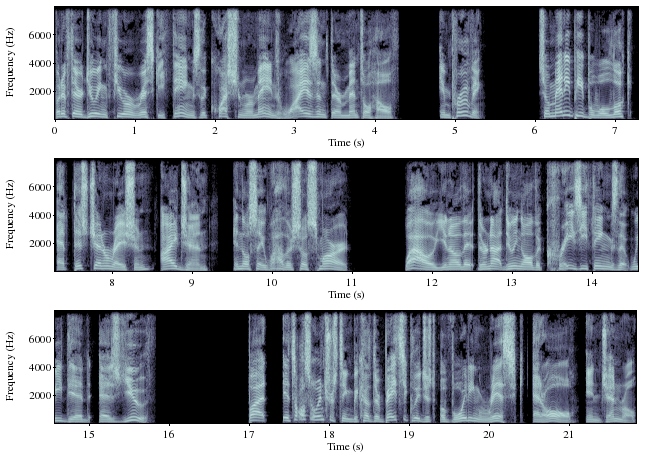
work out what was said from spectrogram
But if they're doing fewer risky things, the question remains why isn't their mental health improving? So many people will look at this generation, iGen, and they'll say, wow, they're so smart. Wow, you know, they're not doing all the crazy things that we did as youth. But it's also interesting because they're basically just avoiding risk at all in general.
